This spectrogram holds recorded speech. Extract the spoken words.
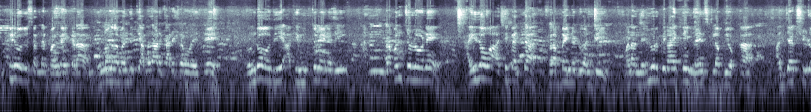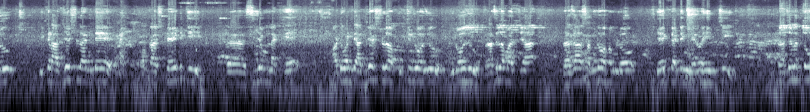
పుట్టినరోజు సందర్భంగా ఇక్కడ రెండు వందల మందికి అన్నదాన కార్యక్రమం అయితే రెండవది అతి ముఖ్యమైనది. ప్రపంచంలోనే ఐదవ అతిపెద్ద క్లబ్ అయినటువంటి మన నెల్లూరు పినాకిని లయన్స్ క్లబ్ యొక్క అధ్యక్షుడు. ఇక్కడ అధ్యక్షుడు అంటే ఒక స్టేట్కి సీఎం లెక్కే. అటువంటి అధ్యక్షుల పుట్టినరోజు ఈరోజు ప్రజల మధ్య ప్రజా సందోహంలో కేక్ కటింగ్ నిర్వహించి ప్రజలతో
